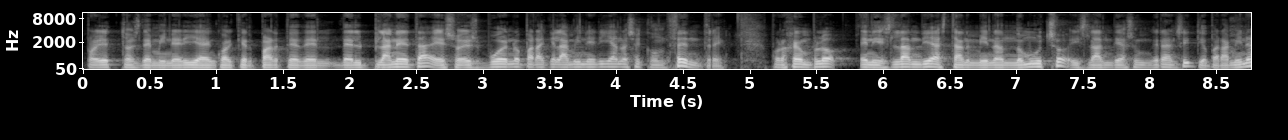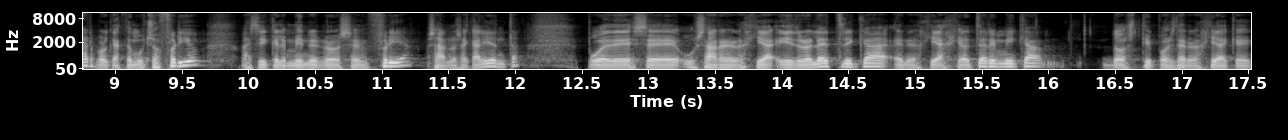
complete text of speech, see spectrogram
proyectos de minería en cualquier parte del, planeta, eso es bueno para que la minería no se concentre. Por ejemplo, en Islandia están minando mucho, Islandia es un gran sitio para minar porque hace mucho frío, así que el minero no se enfría, o sea, no se calienta. Puedes eh, usar energía hidroeléctrica, energía geotérmica, dos tipos de energía que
